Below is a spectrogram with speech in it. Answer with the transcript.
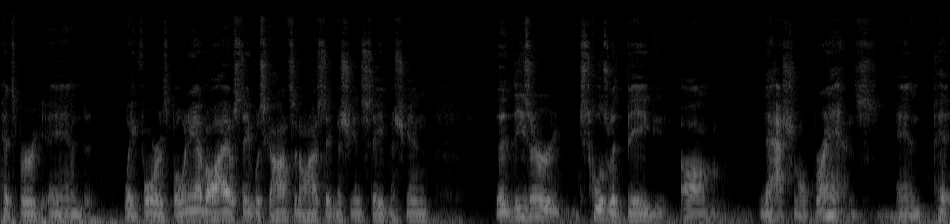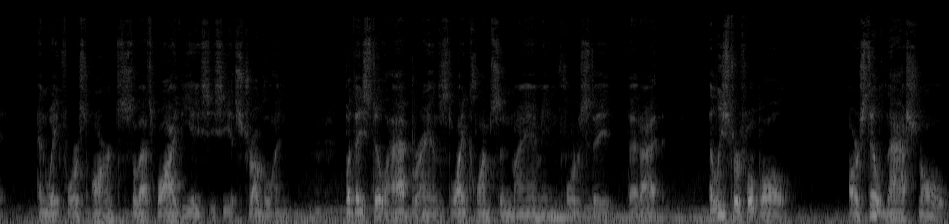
Pittsburgh and Wake Forest. But when you have Ohio State, Wisconsin, Ohio State, Michigan State, Michigan, these are schools with big um, national brands, and Pitt and Wake Forest aren't. So that's why the ACC is struggling. But they still have brands like Clemson, Miami, and Florida State that I at least for football, are still national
